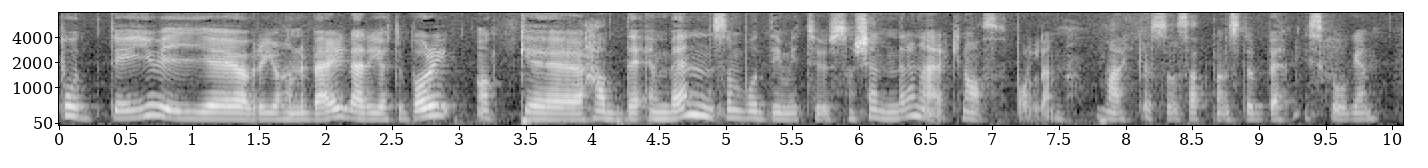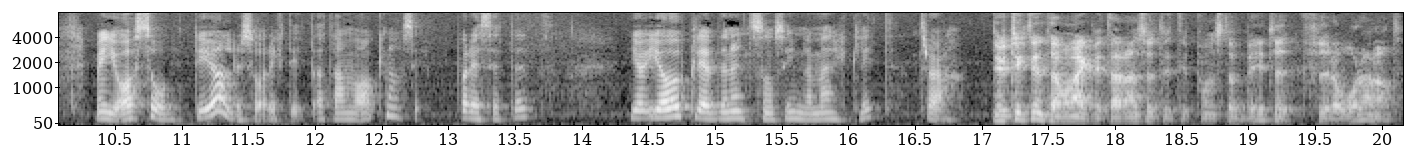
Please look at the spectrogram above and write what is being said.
bodde ju i eh, övre Johanneberg där i Göteborg och eh, hade en vän som bodde i mitt hus som kände den här knasbollen, Marcus, som satt på en stubbe i skogen. Men jag såg det ju aldrig så riktigt, att han var knasig på det sättet. Jag, jag upplevde det inte som så himla märkligt, tror jag. Du tyckte inte det var märkligt att han suttit på en stubbe i typ fyra år eller något?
